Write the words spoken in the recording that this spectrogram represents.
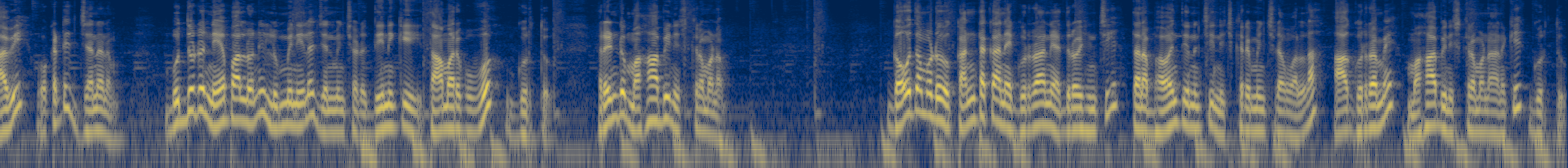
అవి ఒకటి జననం బుద్ధుడు నేపాల్లోని లుంబినిలో జన్మించాడు. దీనికి తామర పువ్వు గుర్తు. రెండు మహాభి నిష్క్రమణం. గౌతముడు కంటక అనే గుర్రాన్ని అధిరోహించి తన భవంతి నుంచి నిష్క్రమించడం వల్ల ఆ గుర్రమే మహాభి నిష్క్రమణానికి గుర్తు.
